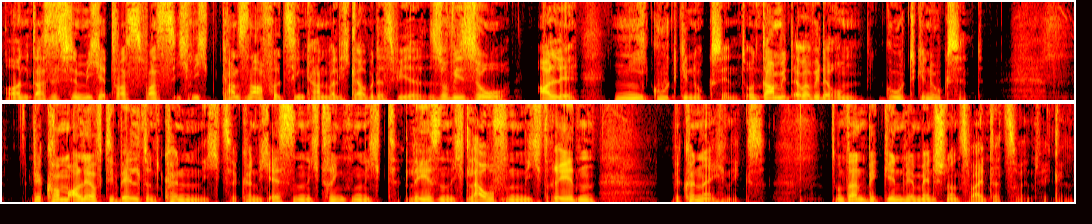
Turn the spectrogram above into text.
Und das ist für mich etwas, was ich nicht ganz nachvollziehen kann, weil ich glaube, dass wir sowieso alle nie gut genug sind und damit aber wiederum gut genug sind. Wir kommen alle auf die Welt und können nichts. Wir können nicht essen, nicht trinken, nicht lesen, nicht laufen, nicht reden. Wir können eigentlich nichts. Und dann beginnen wir Menschen uns weiterzuentwickeln.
